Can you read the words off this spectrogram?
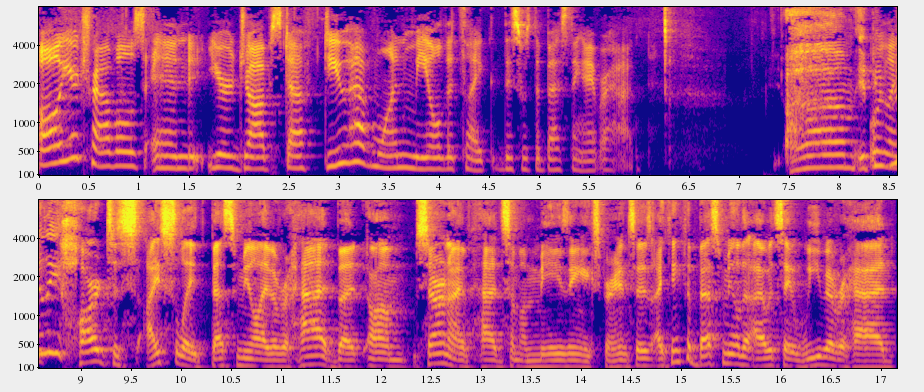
all your travels and your job stuff, do you have one meal that's like this was the best thing I ever had? Um, it'd be like- really hard to isolate the best meal I've ever had, but um, Sarah and I have had some amazing experiences. I think the best meal that I would say we've ever had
